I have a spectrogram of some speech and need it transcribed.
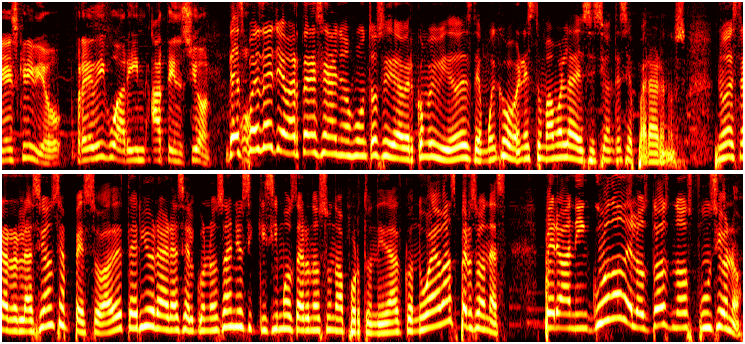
¿Qué escribió? Freddy Guarín, atención. Después de llevar 13 años juntos y de haber convivido desde muy jóvenes, tomamos la decisión de separarnos. Nuestra relación se empezó a deteriorar hace algunos años y quisimos darnos una oportunidad con nuevas personas, pero a ninguno de los dos nos funcionó.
